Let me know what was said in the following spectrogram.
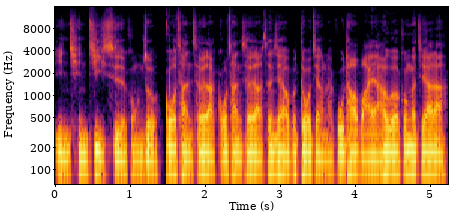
引擎技师的工作，国产车啦，国产车啦，剩下我不多讲了，古陶白啊，我要公个家啦。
